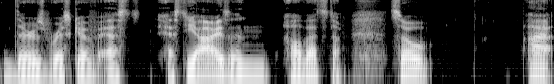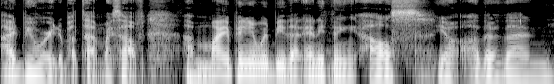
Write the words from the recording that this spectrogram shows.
there's risk of S- STIs and all that stuff. So I, would be worried about that myself. Um, my opinion would be that anything else, you know, other than,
